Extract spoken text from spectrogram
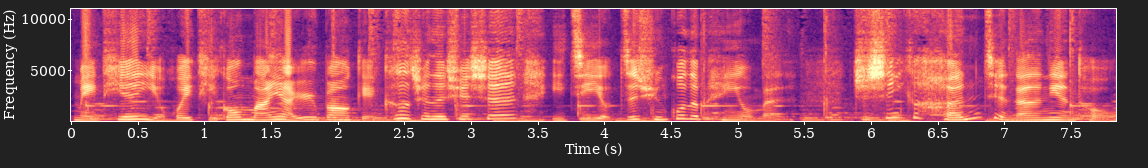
每天也会提供玛雅日报给课程的学生以及有咨询过的朋友们。只是一个很简单的念头，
